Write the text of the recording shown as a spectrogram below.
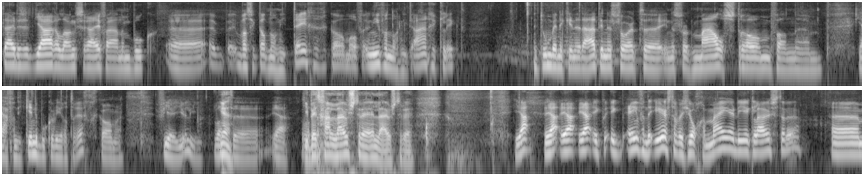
tijdens het jarenlang schrijven aan een boek, eh, was ik dat nog niet tegengekomen of in ieder geval nog niet aangeklikt. En toen ben ik inderdaad in een soort, eh, in een soort maalstroom van, ehm, ja, van die kinderboekenwereld terechtgekomen. Via jullie. Wat, Ja. eh, ja, Je bent gaan luisteren en luisteren. Ja, ja, ja, ja. Ik, ik, een van de eerste was Jochem Meijer die ik luisterde. Ehm,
